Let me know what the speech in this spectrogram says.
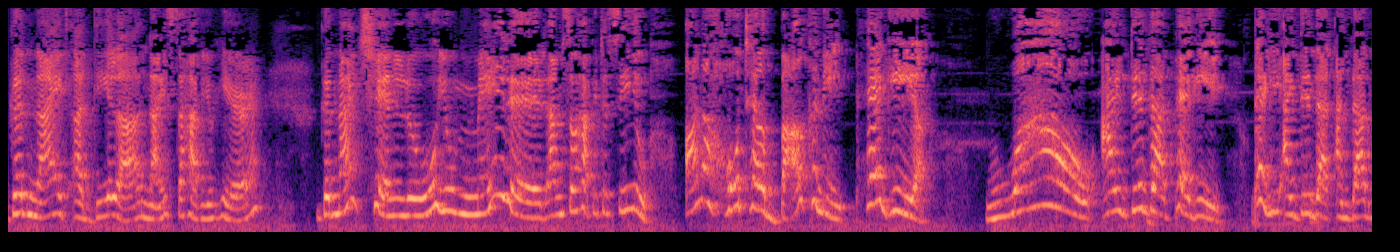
Good night, Adila. Nice to have you here. Good night, Chin Lu. You made it. I'm so happy to see you. On a hotel balcony, Peggy. Wow. I did that, Peggy. Peggy, I did that and that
